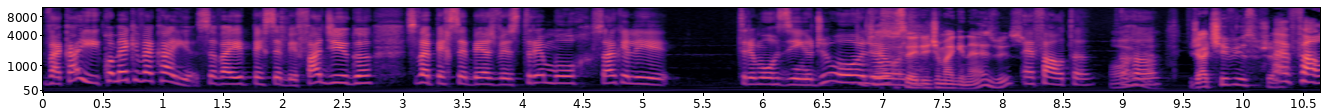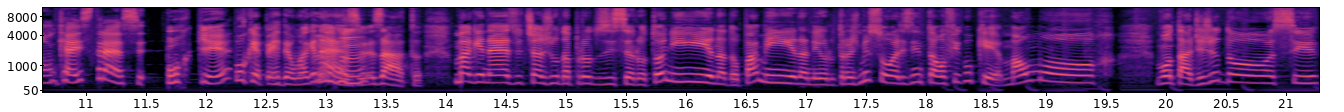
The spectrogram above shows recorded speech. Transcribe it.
vai cair. Como é que vai cair? Você vai perceber fadiga, você vai perceber, às vezes, tremor. Sabe aquele tremorzinho de olho? De olho. Seria de magnésio isso? É falta. Aham. Já tive isso já. É, falam que é estresse. Por quê? Porque perdeu magnésio, Uhum. exato. Magnésio te ajuda a produzir serotonina, dopamina, neurotransmissores. Então fica o quê? Mau humor, vontade de doce,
